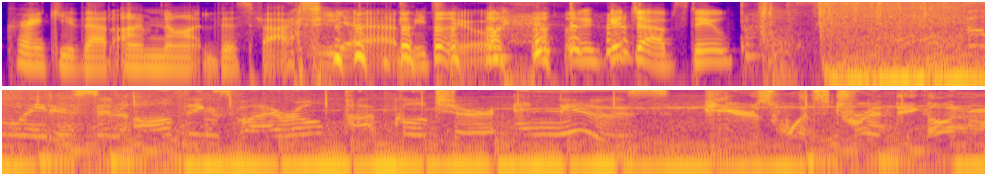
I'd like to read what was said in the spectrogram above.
cranky that I'm not this fact. Yeah, me too. Good job, Stu. The latest in all things viral, pop culture, and news. Here's what's trending on Move 100.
